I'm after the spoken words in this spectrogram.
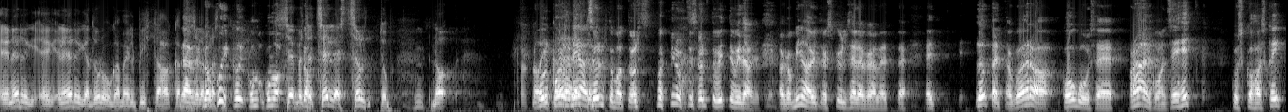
energia, energiaturuga meil pihta hakata, sellepärast no,, no., et sellest sõltub, no no, mul, mul on hea sõltumatu olla, minust ei sõltu mitte midagi, aga mina ütleks küll selle peale, et, et lõpetagu ära kogu see, praegu on see hetk, kus kohas kõik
